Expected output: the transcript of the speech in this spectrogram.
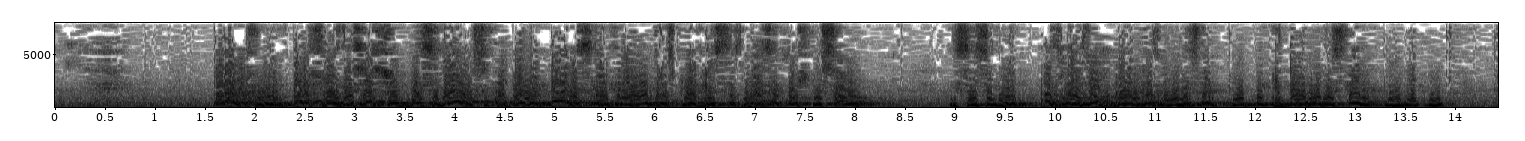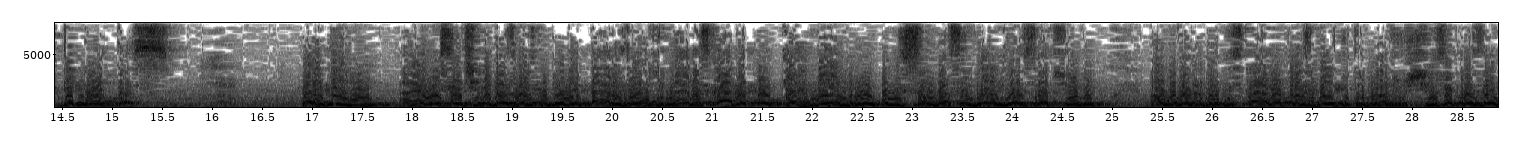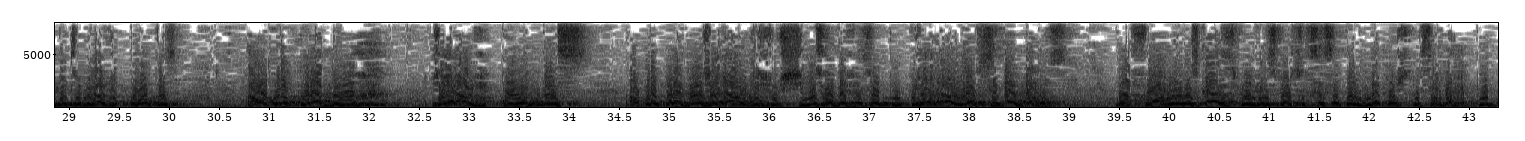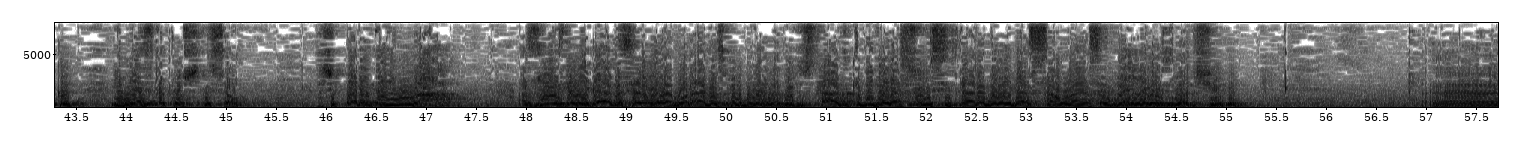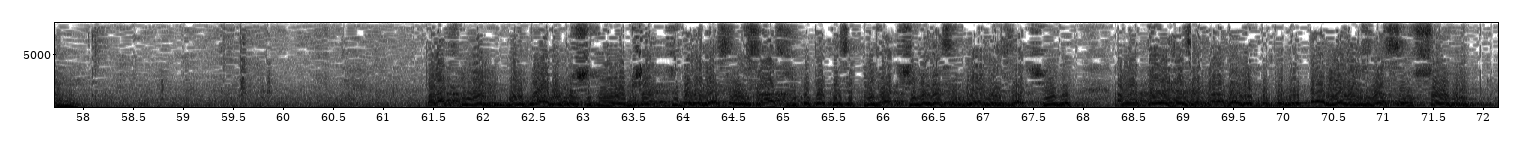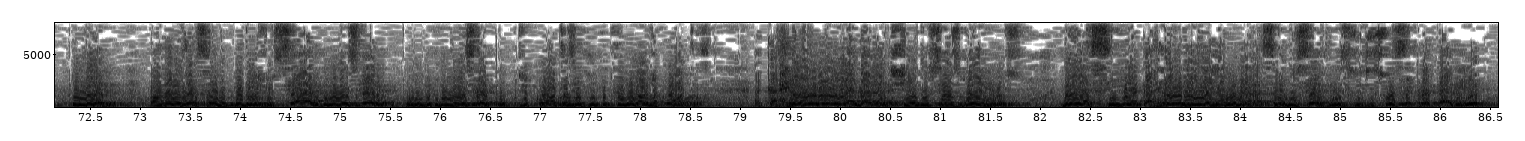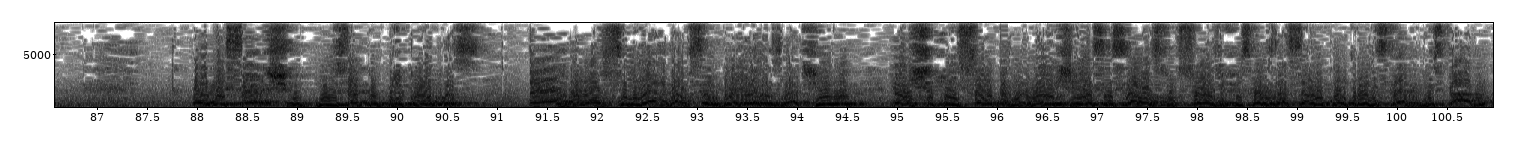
Parágrafo 1. Para fins deste artigo, consideram-se complementares, entre outras previstas nessa Constituição, inciso segundo, as leis orgânicas do Ministério Público e do Ministério Público de Contas. 41. A iniciativa das leis complementares e ordinárias cabe a qualquer membro ou comissão da Assembleia Legislativa, ao governador do Estado, ao presidente do Tribunal de Justiça, ao presidente do Tribunal de Contas, ao procurador-geral de Contas, ao procurador-geral de Justiça, ao defensor público-geral e aos cidadãos, na forma e nos casos previstos no artigo 61 da Constituição da República e nesta Constituição. Artigo 41A. As leis delegadas serão elaboradas pelo governador do Estado, que deverá solicitar a delegação à Assembleia Legislativa. Ah. Parágrafo 1. Não podem constituir objeto de delegação os atos de competência privativa da Assembleia Legislativa, a matéria reservada à lei complementar e a legislação sobre, primeiro, organização do Poder Judiciário, do Ministério Público, do Ministério Público de Contas e do Tribunal de Contas, a carreira e a garantia dos seus membros, bem assim a carreira e a remuneração dos serviços de sua secretaria. 47. O Ministério Público de Contas órgão auxiliar da Assembleia Legislativa, é instituição permanente e essencial às funções de fiscalização e controle externo do Estado,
